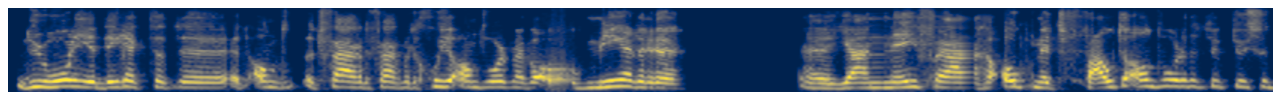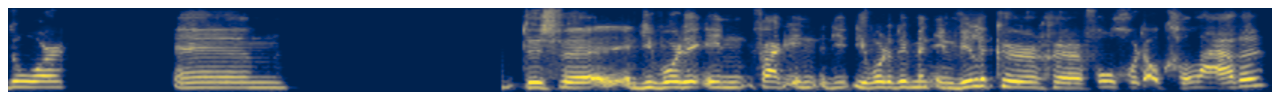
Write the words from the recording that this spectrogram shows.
Nu hoor je direct het, het, het vragen, de vraag met een goede antwoord. Maar we hebben ook meerdere ja-nee-vragen. Ook met foute antwoorden natuurlijk tussendoor. Ehm, dus die worden in, vaak in, die, die worden op dit moment in willekeurige volgorde ook geladen.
